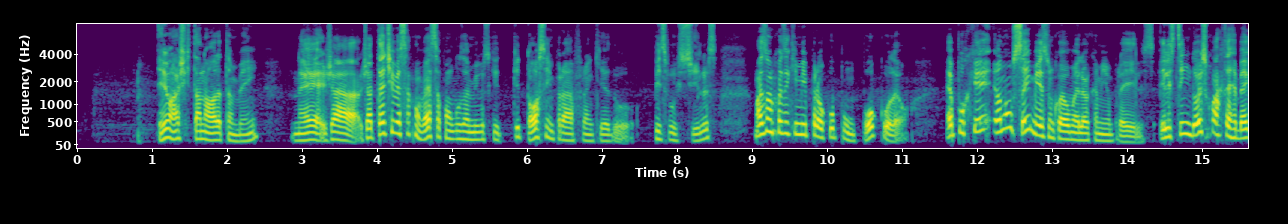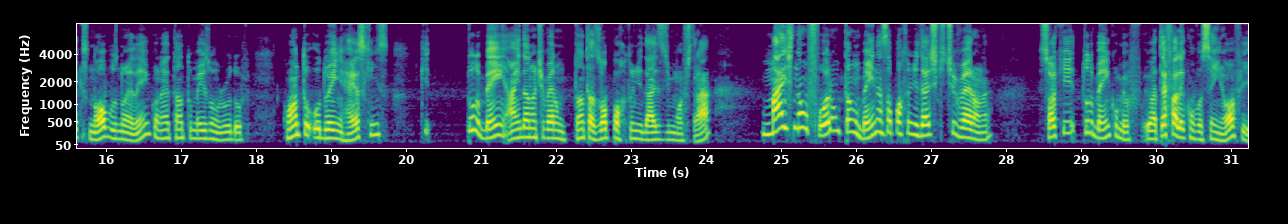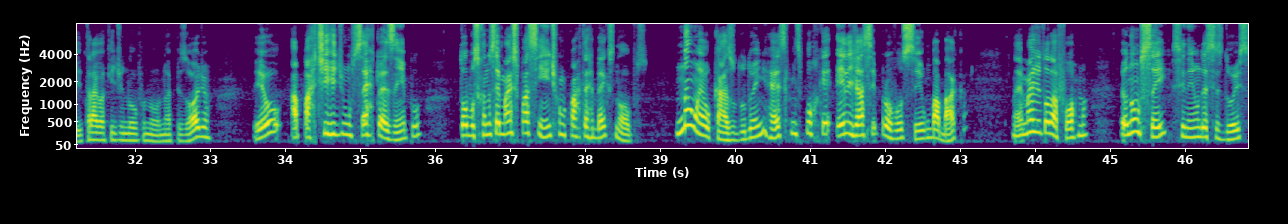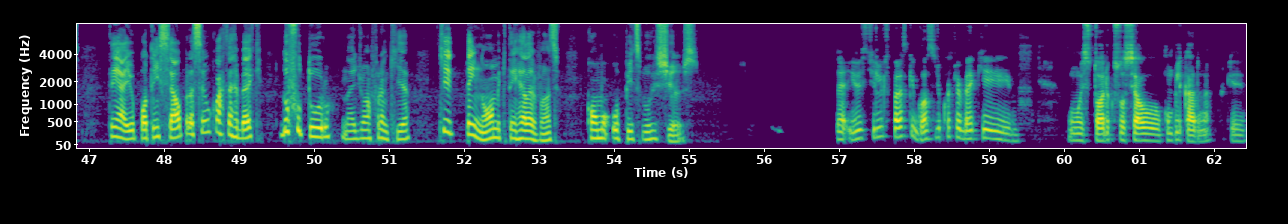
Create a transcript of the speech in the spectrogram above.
Eu acho que tá na hora também. Né, já, já até tive essa conversa com alguns amigos que, que torcem para a franquia do Pittsburgh Steelers. Mas uma coisa que me preocupa um pouco, Léo, é porque eu não sei mesmo qual é o melhor caminho para eles. Eles têm dois quarterbacks novos no elenco, né? Tanto o Mason Rudolph quanto o Dwayne Haskins, que tudo bem, ainda não tiveram tantas oportunidades de mostrar, mas não foram tão bem nas oportunidades que tiveram, né? Só que tudo bem, como eu, eu até falei com você em off e trago aqui de novo no, no episódio, eu, a partir de um certo exemplo, estou buscando ser mais paciente com quarterbacks novos. Não é o caso do Dwayne Haskins, porque ele já se provou ser um babaca. Né? Mas de toda forma, eu não sei se nenhum desses dois tem aí o potencial para ser o quarterback do futuro né, de uma franquia que tem nome, que tem relevância, como o Pittsburgh Steelers. É, e o Steelers parece que gosta de quarterback com um histórico social complicado, né? Porque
